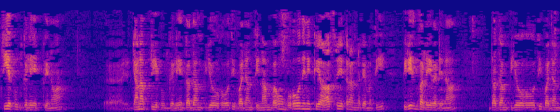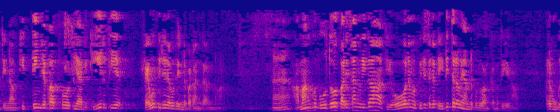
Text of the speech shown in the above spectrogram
ප්‍රිය පුද්ගලයෙක් වෙනවා. ජනප්‍රිය පුද්ගලයේ දදම්පියෝ හෝති භජಂತಿ නම් බහොං බොහෝ දිනක ආශ්‍රය කරන්න කැමති පිරිස් බලේ වැඩෙනවා. දදම්පියෝ හෝති භජಂತಿ නම් කිත්තිංච පප්පෝති යගේ කීර්තිය රැව පිළිරව දෙන්න පටන් ගන්නවා. අමංක භූතෝ පරිසං විගාහති ඕනම පිරිසකට ඉදිතරම යන්න පුළුවන්කම තියෙනවා. අර මුග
